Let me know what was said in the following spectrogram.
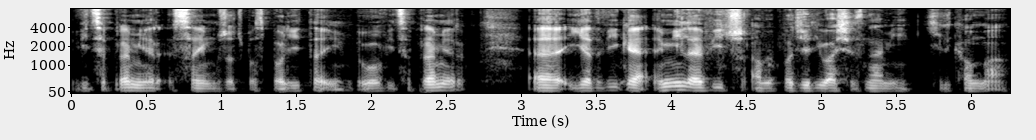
wicepremier Sejmu Rzeczpospolitej, było wicepremier, e, Jadwigę Emilewicz, aby podzieliła się z nami kilkoma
